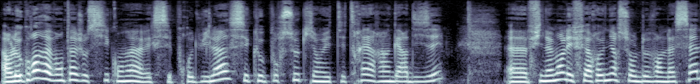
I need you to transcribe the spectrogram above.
Alors le grand avantage aussi qu'on a avec ces produits-là, c'est que pour ceux qui ont été très ringardisés, euh, finalement, les faire revenir sur le devant de la scène,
